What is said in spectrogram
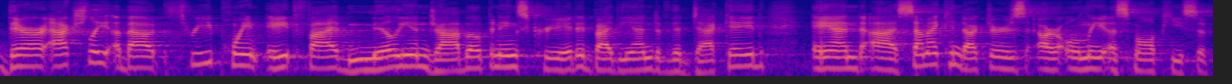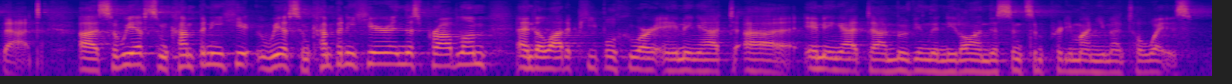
there are actually about 3.85 million job openings created by the end of the decade, and uh, semiconductors are only a small piece of that. Uh, so we have some company here. We have some company here in this problem, and a lot of people who are aiming at uh, aiming at uh, moving the needle on this in some pretty monumental ways.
